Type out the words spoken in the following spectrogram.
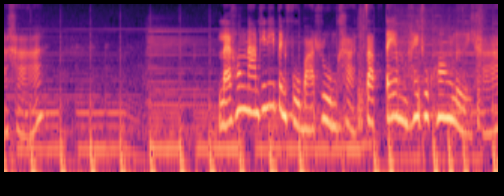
นะคะและห้องน้ำที่นี่เป็นฟูลบาร์รูมค่ะ จัดเต็มให้ทุกห้องเลยค่ะ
